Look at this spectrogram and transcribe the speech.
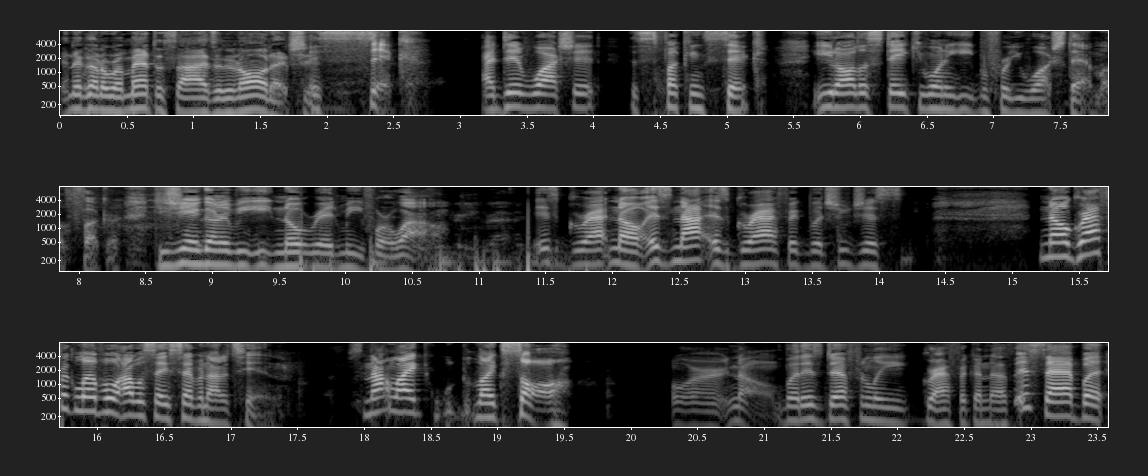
and they're gonna romanticize it and all that shit. It's sick. I did watch it. It's fucking sick. Eat all the steak you want to eat before you watch that motherfucker, because you ain't gonna be eating no red meat for a while. It's gra no, it's not as graphic, but you just no graphic level. I would say seven out of ten. It's not like like Saw or no, but it's definitely graphic enough. It's sad, but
